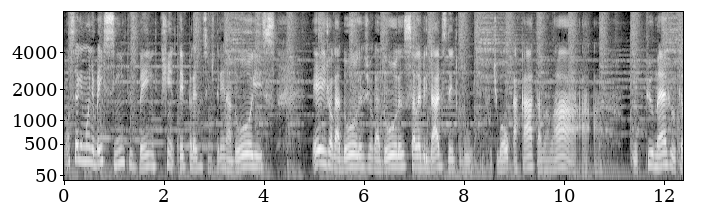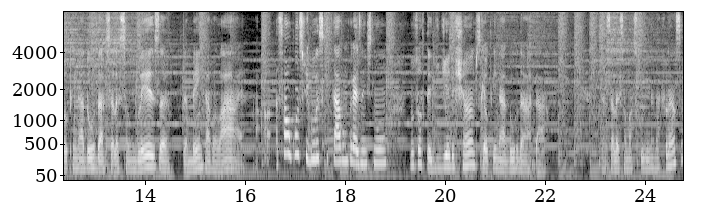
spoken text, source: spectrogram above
uma cerimônia bem simples, bem tinha, teve presença de treinadores, ex-jogadoras, jogadoras, celebridades dentro do, do futebol. O Kaká tava lá, a, a, o Phil Neville, que é o treinador da seleção inglesa, também tava lá são algumas figuras que estavam presentes no, no sorteio. Didier Deschamps, que é o treinador da, da, da seleção masculina da França.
